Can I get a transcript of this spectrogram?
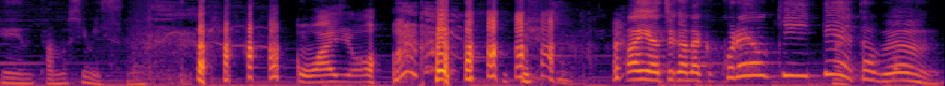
編楽しみですね。あ、怖いよ。あいや違うなんかこれを聞いて多分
